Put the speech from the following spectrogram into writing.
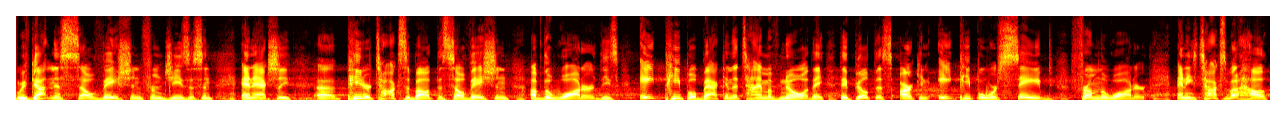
We've gotten this salvation from Jesus. And, and actually, uh, Peter talks about the salvation of the water. These eight people back in the time of Noah, they, they built this ark, and eight people were saved from the water. And he talks about how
